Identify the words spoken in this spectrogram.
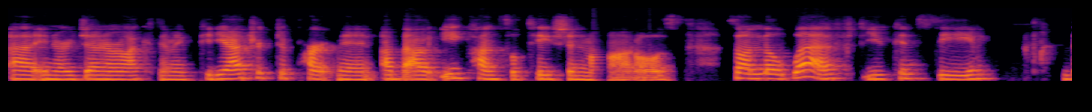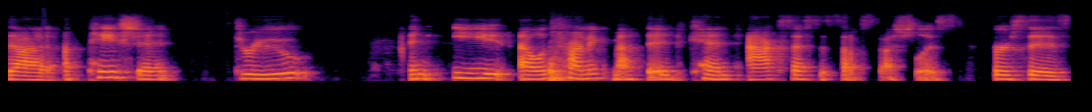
uh, in our general academic pediatric department about e-consultation models. So on the left, you can see that a patient through an e-electronic method can access a subspecialist versus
